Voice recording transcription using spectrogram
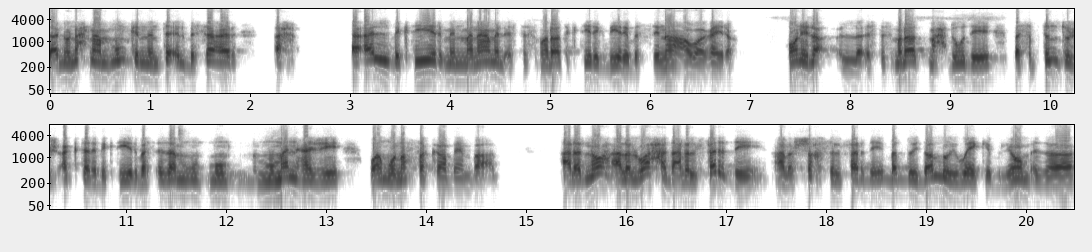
لأنه نحن ممكن ننتقل بسعر أقل بكثير من ما نعمل استثمارات كثير كبيرة بالصناعة وغيرها. هون لا الاستثمارات محدودة بس بتنتج أكثر بكثير بس إذا ممنهجة ومنسقة بين بعض. على النوع على الواحد على الفردي على الشخص الفردي بده يضل يواكب. اليوم إذا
